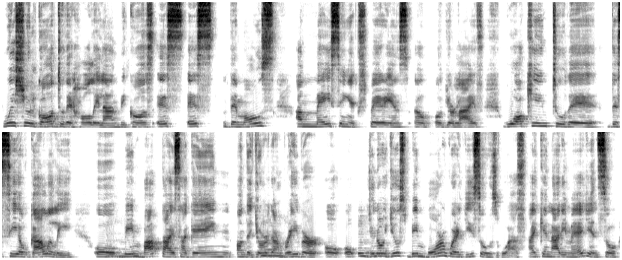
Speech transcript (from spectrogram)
we should go to the Holy Land because it's, it's the most amazing experience of, of your life. Walking to the, the Sea of Galilee or mm-hmm. being baptized again on the Jordan mm-hmm. River or, or mm-hmm. you know, mm-hmm. just being born where Jesus was. I cannot imagine. So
